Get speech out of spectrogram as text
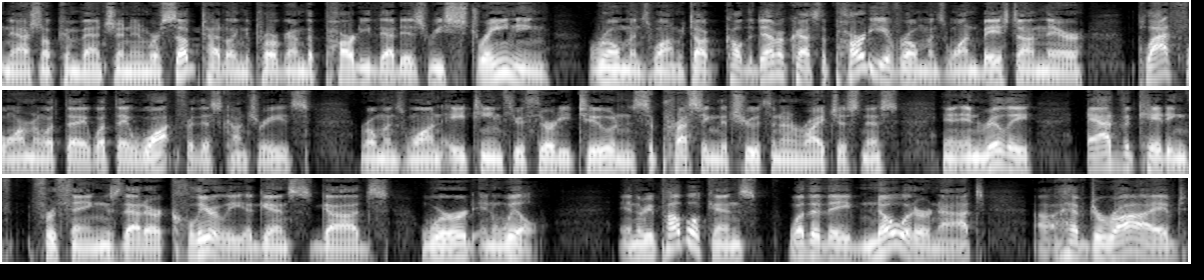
National Convention, and we're subtitling the program The Party That Is Restraining Romans 1. We talk, called the Democrats the party of Romans 1 based on their platform and what they, what they want for this country. It's Romans 1, 18 through 32, and suppressing the truth and unrighteousness. And, and really, advocating for things that are clearly against God's word and will. And the Republicans, whether they know it or not, uh, have derived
